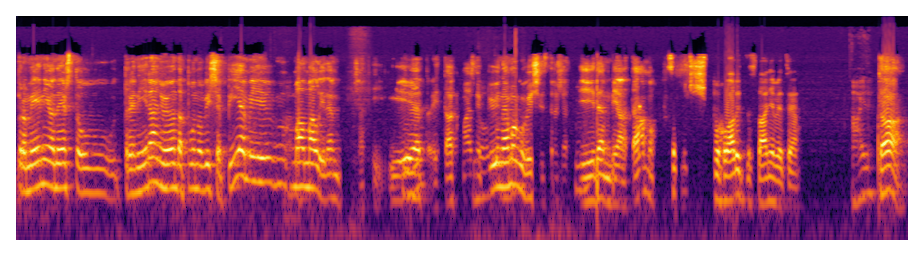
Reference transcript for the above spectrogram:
promijenio nešto u treniranju i onda puno više pijem i mal mal idem. I, i Mhm. eto, i tak mazni i ne mogu više izdržati. Mhm. I idem ja tamo. Sad ćeš pohvaliti stanje WC-a. Ajde. Da,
